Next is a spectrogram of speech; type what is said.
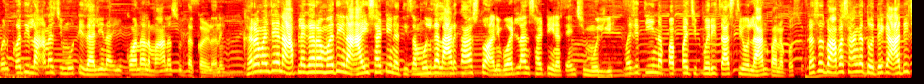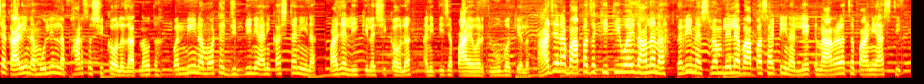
पण कधी लहानाची मोठी झाली ना ही कोणाला मला सुद्धा कळलं नाही. खरं म्हणजे ना आपल्या घरामध्ये ना आईसाठी ना तिचा मुलगा लाडका असतो आणि वडिलांसाठी ना त्यांची मुलगी. म्हणजे ती ना पप्पाची परीच असते हो लहानपणापासून. तसंच बाबा सांगत होते की आधीच्या काळी ना मुलींना फारसं शिकवलं जात नव्हतं. पण मी ना मोठ्या जिद्दीने आणि कष्टाने ना माझ्या लेकीला शिकवलं आणि तिच्या पायावरती उभं केलं. आज ना बापाचं किती वय झालं ना तरी ना श्रमलेल्या बापासाठी ना लेक नारळाचं पाणी असते.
